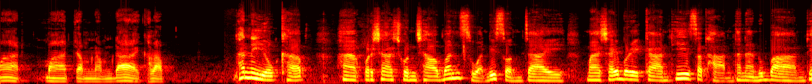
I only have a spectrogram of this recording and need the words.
มารถมาจำนำได้ครับท่านนายกครับ หากประชาชนชาวบ้านสวนที่สนใจ มาใช้บริการที่สถานธนานุบาล เท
